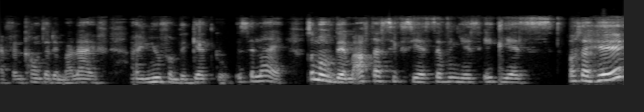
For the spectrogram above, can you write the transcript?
I've encountered in my life, I knew from the get-go. It's a lie. Some of them, after six years, seven years, eight years, I was like, hey,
